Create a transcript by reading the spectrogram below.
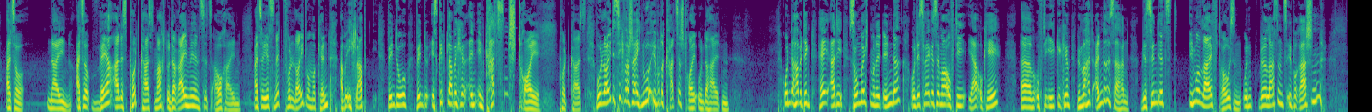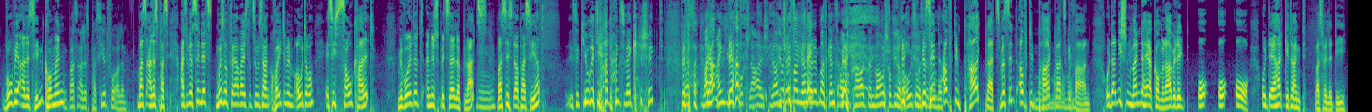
also Nein, also wer alles Podcast macht, und da reihen wir uns jetzt auch ein. Also jetzt nicht von Leuten, wo man kennt, aber ich glaube, wenn du, wenn du, es gibt, glaube ich, einen, Katzenstreu-Podcast, wo Leute sich wahrscheinlich nur über der Katzenstreu unterhalten. Und da habe ich gedacht, hey Adi, so möchten wir nicht ändern. Und deswegen sind wir auf die, ja okay, ähm, auf die Idee gekommen, wir machen halt andere Sachen. Wir sind jetzt immer live draußen und wir lassen uns überraschen, wo wir alles hinkommen was alles passiert vor allem. was alles passiert. Also wir sind jetzt, muss man fairerweise dazu sagen, heute mit dem Auto, es ist saukalt. Wir wollten einen speziellen Platz. Mhm. Was ist da passiert? Die Security hat uns weggeschickt. Was, was Wir haben- eigentlich wir haben- klar ist. Wir haben noch nicht mal, wir haben noch nicht mal das ganze Auto parkt, dann waren wir schon wieder raus aus Wir sind Nummer. auf den Parkplatz, wir sind auf den Mann, oh Mann, Parkplatz oh Mann. gefahren. Und dann ist ein Mann dahergekommen und habe gedacht, oh, oh, oh. Und der hat gedankt, was will die?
